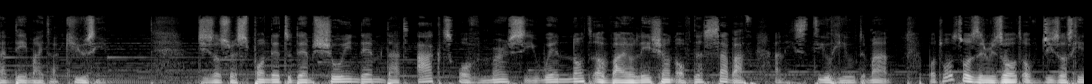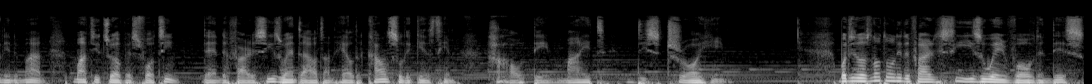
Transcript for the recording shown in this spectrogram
That they might accuse him. Jesus responded to them, showing them that acts of mercy were not a violation of the Sabbath, and he still healed the man. But what was the result of Jesus healing the man? Matthew 12, verse 14. Then the Pharisees went out and held a council against him, how they might destroy him. But it was not only the Pharisees who were involved in this,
